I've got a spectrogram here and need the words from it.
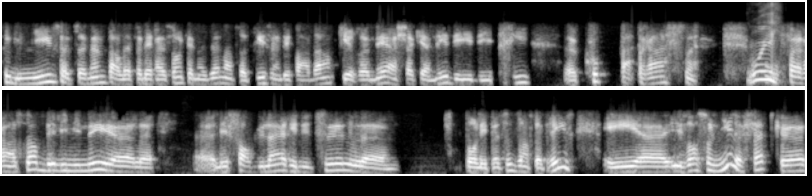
souligné cette semaine par la Fédération canadienne d'entreprises indépendantes qui remet à chaque année des, des prix euh, coupe paperasse Oui. pour faire en sorte d'éliminer euh, le- euh, les formulaires inutiles euh, pour les petites entreprises. Et euh, ils ont souligné le fait que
